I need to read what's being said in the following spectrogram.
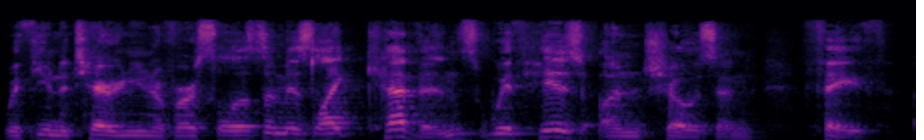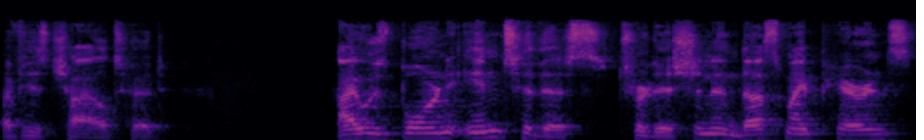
with Unitarian Universalism is like Kevin's with his unchosen faith of his childhood. I was born into this tradition, and thus my parents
